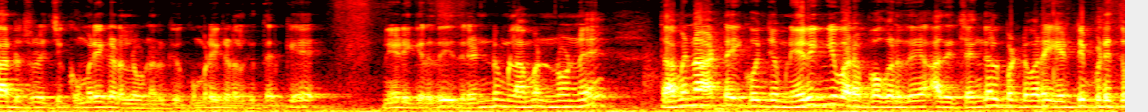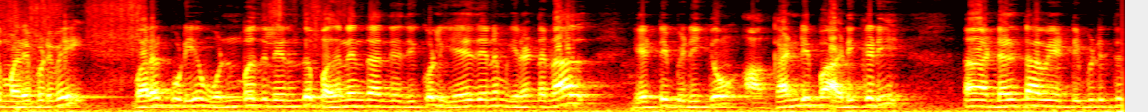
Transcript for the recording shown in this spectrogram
காற்று சுழற்சி குமரிக்கடல் ஒன்று இருக்குது குமரிக்கடலுக்கு தெற்கே நீடிக்கிறது. இது ரெண்டும் இல்லாமல் இன்னொன்று தமிழ்நாட்டை கொஞ்சம் நெருங்கி வரப்போகிறது. அது செங்கல்பட்டு வரை எட்டி பிடித்து மழைப்பொழிவை வரக்கூடிய ஒன்பதிலிருந்து பதினைந்தாம் தேதிக்குள் ஏதேனும் இரண்டு நாள் எட்டி பிடிக்கும். கண்டிப்பாக அடிக்கடி டெல்டாவை எட்டி பிடித்து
